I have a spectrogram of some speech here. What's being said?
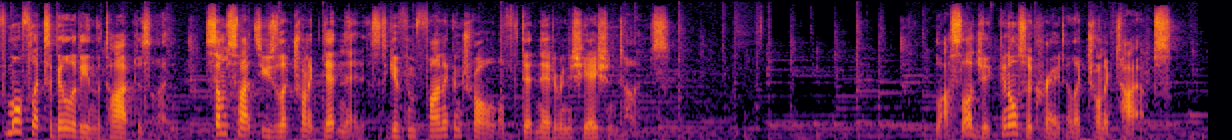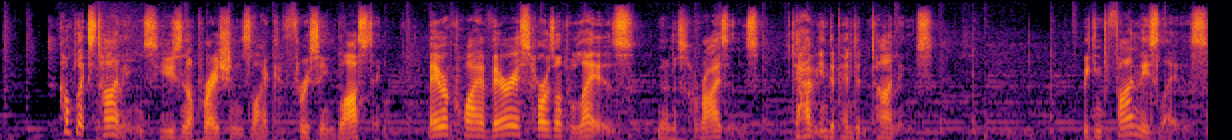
For more flexibility in the tie-up design, some sites use electronic detonators to give them finer control of the detonator initiation times. BlastLogic can also create electronic tie-ups. Complex timings, used in operations like through-seam blasting, may require various horizontal layers, known as horizons, to have independent timings. We can define these layers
